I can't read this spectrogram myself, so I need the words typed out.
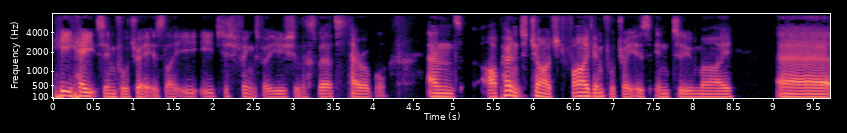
he hates infiltrators, like he, he just thinks they're useless, they're terrible, and our opponents charged five infiltrators into my uh,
